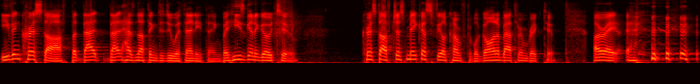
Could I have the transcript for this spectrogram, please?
Even Christoph, but that that has nothing to do with anything, but he's going to go too. Christoph, just make us feel comfortable. Go on a bathroom break too. All right.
